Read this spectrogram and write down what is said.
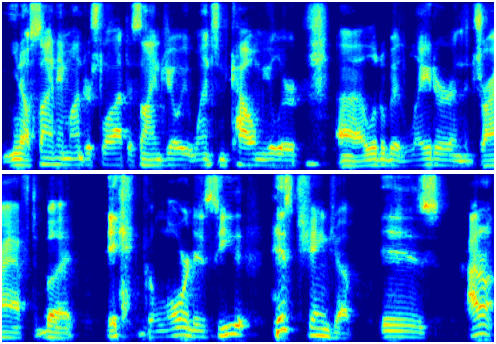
you know sign him under slot to sign Joey Wentz and Kyle Muller uh, a little bit later in the draft. But it, Lord, is he his changeup is I don't.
